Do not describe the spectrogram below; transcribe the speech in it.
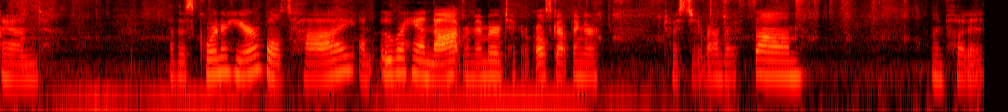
and this corner here, we'll tie an overhand knot. Remember, take our Girl Scout finger, twist it around our thumb, and put it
